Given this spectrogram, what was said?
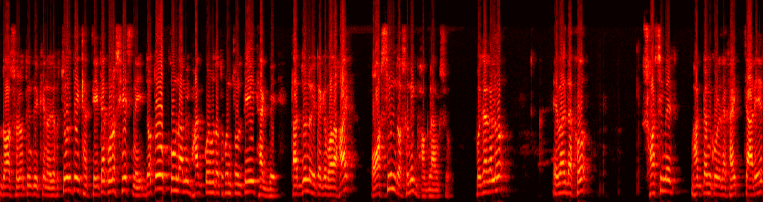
দশ হলো তিন তিরিক্ষে নয়। দেখো, চলতেই থাকছে, এটা কোনো শেষ নেই। যতক্ষণ আমি ভাগ করব, ততক্ষণ চলতেই থাকবে। তার জন্য এটাকে বলা হয় অসীম দশমিক ভগ্নাংশ। বোঝা গেল? এবার দেখো, সসীমের ভাগটা আমি করে দেখাই। চারের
